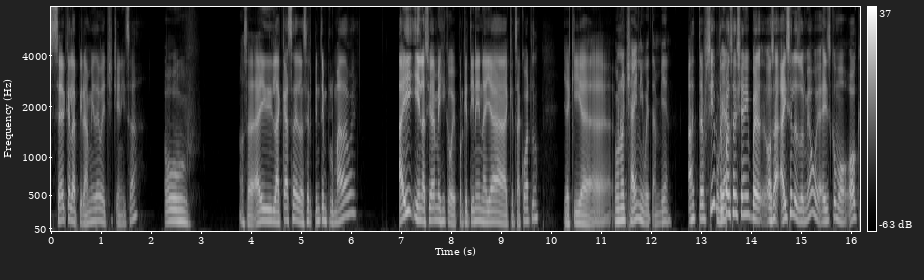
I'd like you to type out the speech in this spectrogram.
Cerca de la pirámide de Chichen Itza. Uf. O sea, hay la casa de la serpiente emplumada, güey. Ahí y en la Ciudad de México, güey, porque tienen allá a Quetzalcóatl y aquí a... Uno shiny, güey, también. Ah, te- sí, te pasa Shiny, pero, o sea, ahí se les durmió, güey. Ahí es como, ok,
